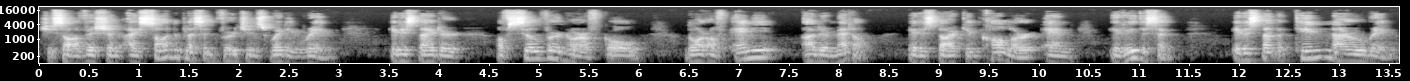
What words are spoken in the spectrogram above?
she saw a vision. I saw the Blessed Virgin's wedding ring. It is neither of silver nor of gold, nor of any other metal. It is dark in color and iridescent. It is not a thin, narrow ring,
